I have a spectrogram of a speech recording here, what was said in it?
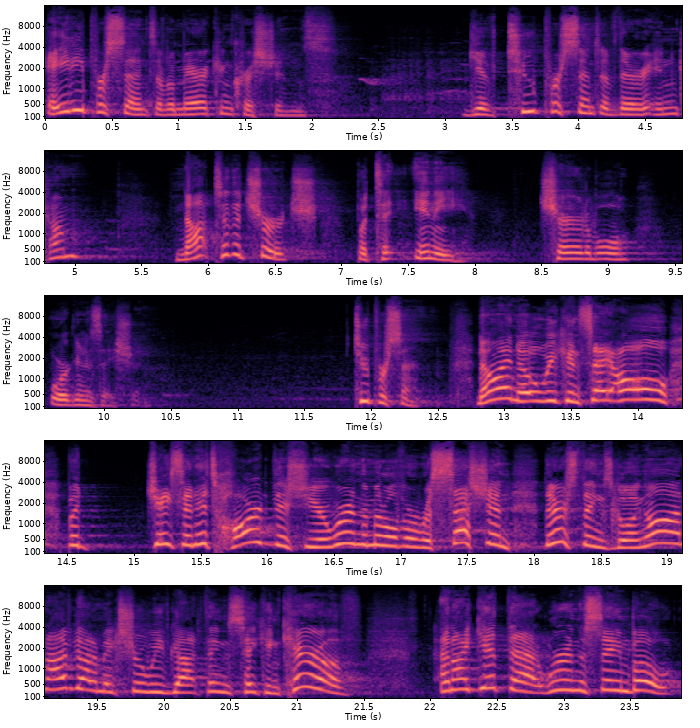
80% of American Christians give 2% of their income, not to the church, but to any charitable organization. 2%. Now I know we can say, oh, but Jason, it's hard this year. We're in the middle of a recession. There's things going on. I've got to make sure we've got things taken care of. And I get that. We're in the same boat.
